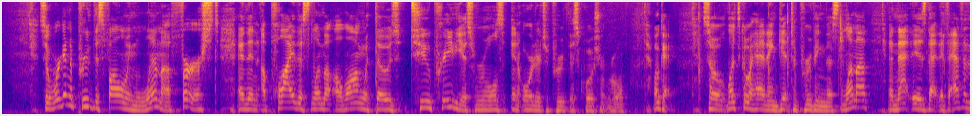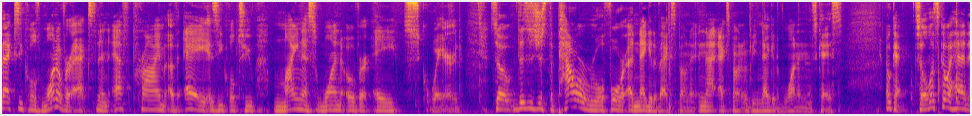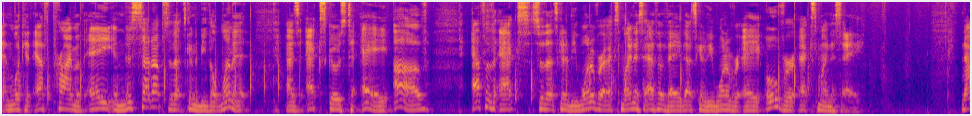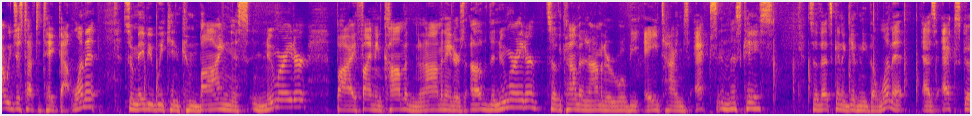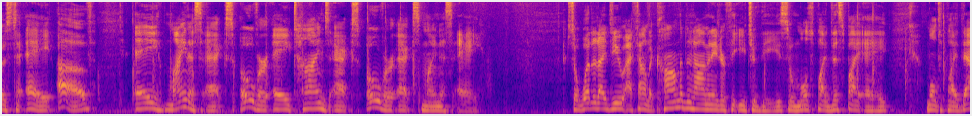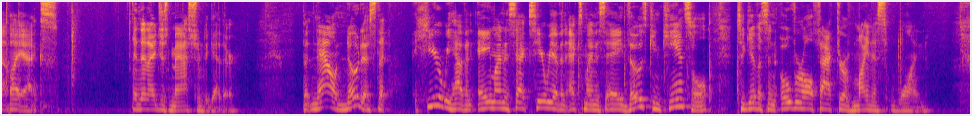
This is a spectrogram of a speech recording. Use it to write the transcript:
So we're going to prove this following lemma first and then apply this lemma along with those two previous rules in order to prove this quotient rule. Okay, so let's go ahead and get to proving this lemma, and that is that if f of x equals 1 over x, then f prime of a is equal to minus 1 over a squared. So this is just the power rule for a negative exponent, and that exponent would be negative 1 in this case. Okay, so let's go ahead and look at f prime of a in this setup. So that's going to be the limit as x goes to a of f of x, so that's going to be 1 over x minus f of a, that's going to be 1 over a over x minus a. Now we just have to take that limit, so maybe we can combine this numerator by finding common denominators of the numerator. So the common denominator will be a times x in this case. So that's going to give me the limit as x goes to a of a minus x over a times x over x minus a. So what did I do? I found a common denominator for each of these. So multiplied this by a, multiplied that by x, and then I just mashed them together. But now notice that here we have an a minus x, here we have an x minus a. Those can cancel to give us an overall factor of minus 1.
